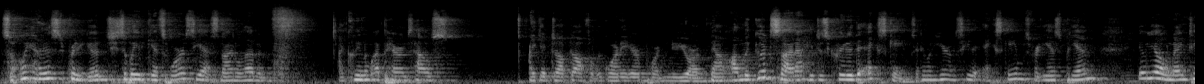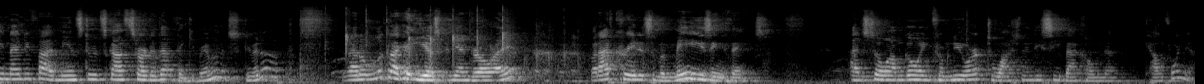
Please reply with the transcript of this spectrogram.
So, oh yeah, this is pretty good. She said, wait, it gets worse? Yes, 9 11. I clean up my parents' house. I get dropped off at LaGuardia Airport in New York. Now, on the good side, I had just created the X Games. Anyone here ever see the X Games for ESPN? Yo, yo, 1995. Me and Stuart Scott started that. Thank you very much. Give it up. I don't look like an ESPN girl, right? But I've created some amazing things. And so I'm going from New York to Washington, D.C., back home to California.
